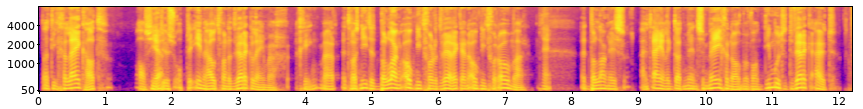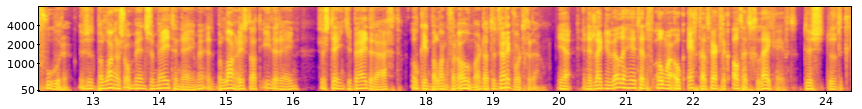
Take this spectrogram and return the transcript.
dat hij gelijk had. Als hij Ja. dus op de inhoud van het werk alleen maar ging. Maar het was niet het belang, ook niet voor het werk en ook niet voor Omar. Nee. Het belang is uiteindelijk dat mensen meegenomen, want die moeten het werk uitvoeren. Dus het belang is om mensen mee te nemen. Het belang is dat iedereen zijn steentje bijdraagt, ook in het belang van oma, dat het werk wordt gedaan. Ja, en het lijkt nu wel de hele tijd of oma ook echt daadwerkelijk altijd gelijk heeft. Dus dat ik,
